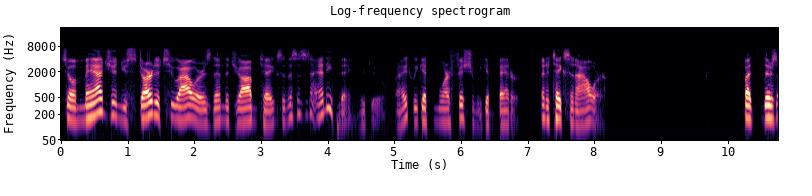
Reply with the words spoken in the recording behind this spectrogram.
So imagine you start at two hours, then the job takes, and this isn't anything we do, right? We get more efficient, we get better. and it takes an hour. But there's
